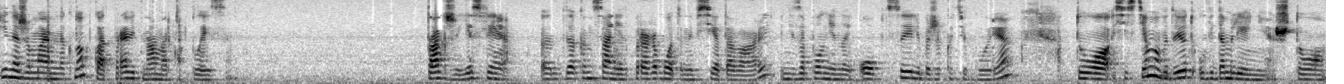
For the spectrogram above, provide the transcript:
и нажимаем на кнопку «Отправить на маркетплейсы». Также, если э, до конца не проработаны все товары, не заполнены опции, либо же категория, то система выдает уведомление, что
